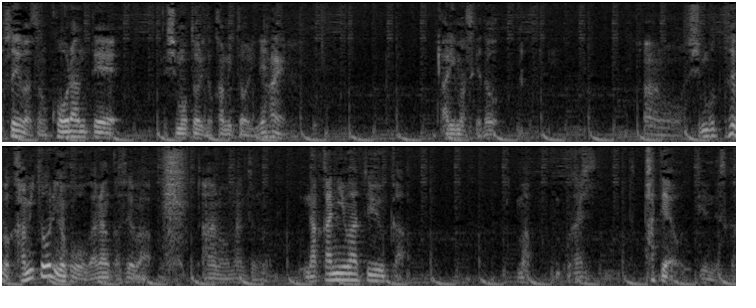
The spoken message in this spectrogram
そういえばその高蘭亭下通りと上通りね、はい、ありますけどあの下そういえば上通りの方がなんかそういえばあのなんていうの中庭というかまあ昔パテオっていうんですか。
